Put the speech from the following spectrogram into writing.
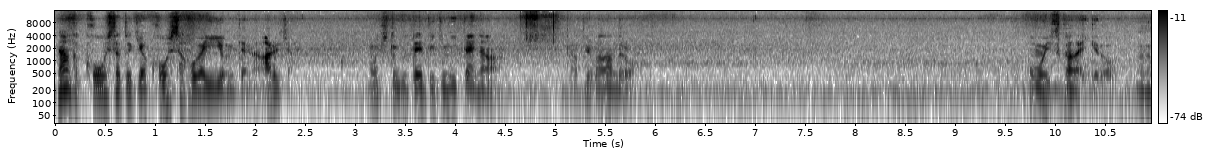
なんかこうした時はこうした方がいいよみたいなのあるじゃん。もうちょっと具体的に言いたいな。例えばなんだろう。思いつかないけど。うんうん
